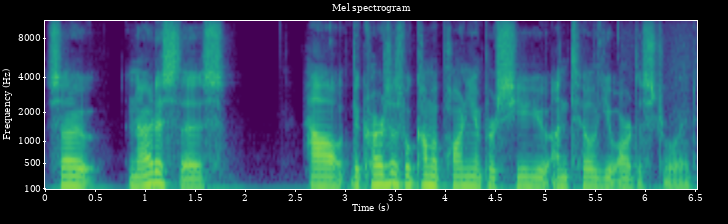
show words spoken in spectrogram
So notice this how the curses will come upon you and pursue you until you are destroyed.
